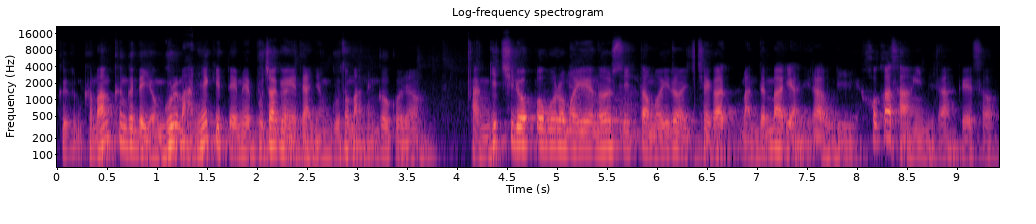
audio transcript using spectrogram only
그, 그만큼 근데 연구를 많이 했기 때문에 부작용에 대한 연구도 많은 거고요. 단기 치료법으로 뭐 이래 넣을 수 있다 뭐 이런 제가 만든 말이 아니라 우리 허가 사항입니다. 그래서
